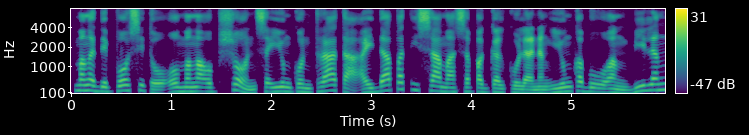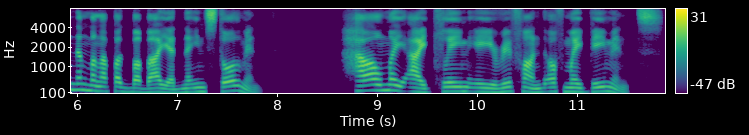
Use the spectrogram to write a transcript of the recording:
mga deposito o mga opsyon sa iyong kontrata ay dapat isama sa pagkalkula ng iyong kabuuang bilang ng mga pagbabayad na installment. How may I claim a refund of my payments?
